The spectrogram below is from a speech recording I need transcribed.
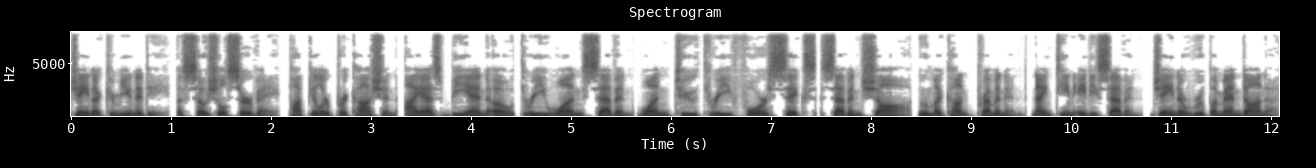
Jaina Community, A Social Survey, Popular Prakashan, ISBN 0-317-12346-7 Shah, Umakant Premanand 1987, Jaina Rupa Mandana,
